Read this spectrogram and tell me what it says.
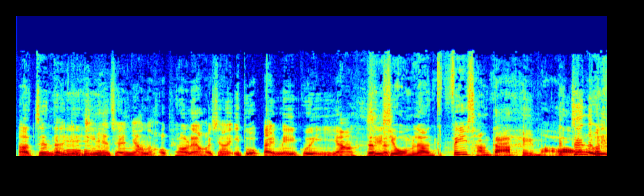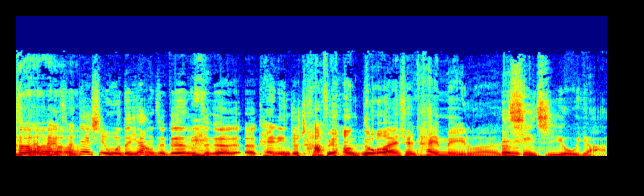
啊，真的，你今天穿这样的好漂亮，好像一朵白玫瑰一样。谢谢，我们俩非常搭配嘛。哦，真的，我也是穿白色，但是我的样子跟这个呃开莲就差非常多。完全太美了，气质优雅。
